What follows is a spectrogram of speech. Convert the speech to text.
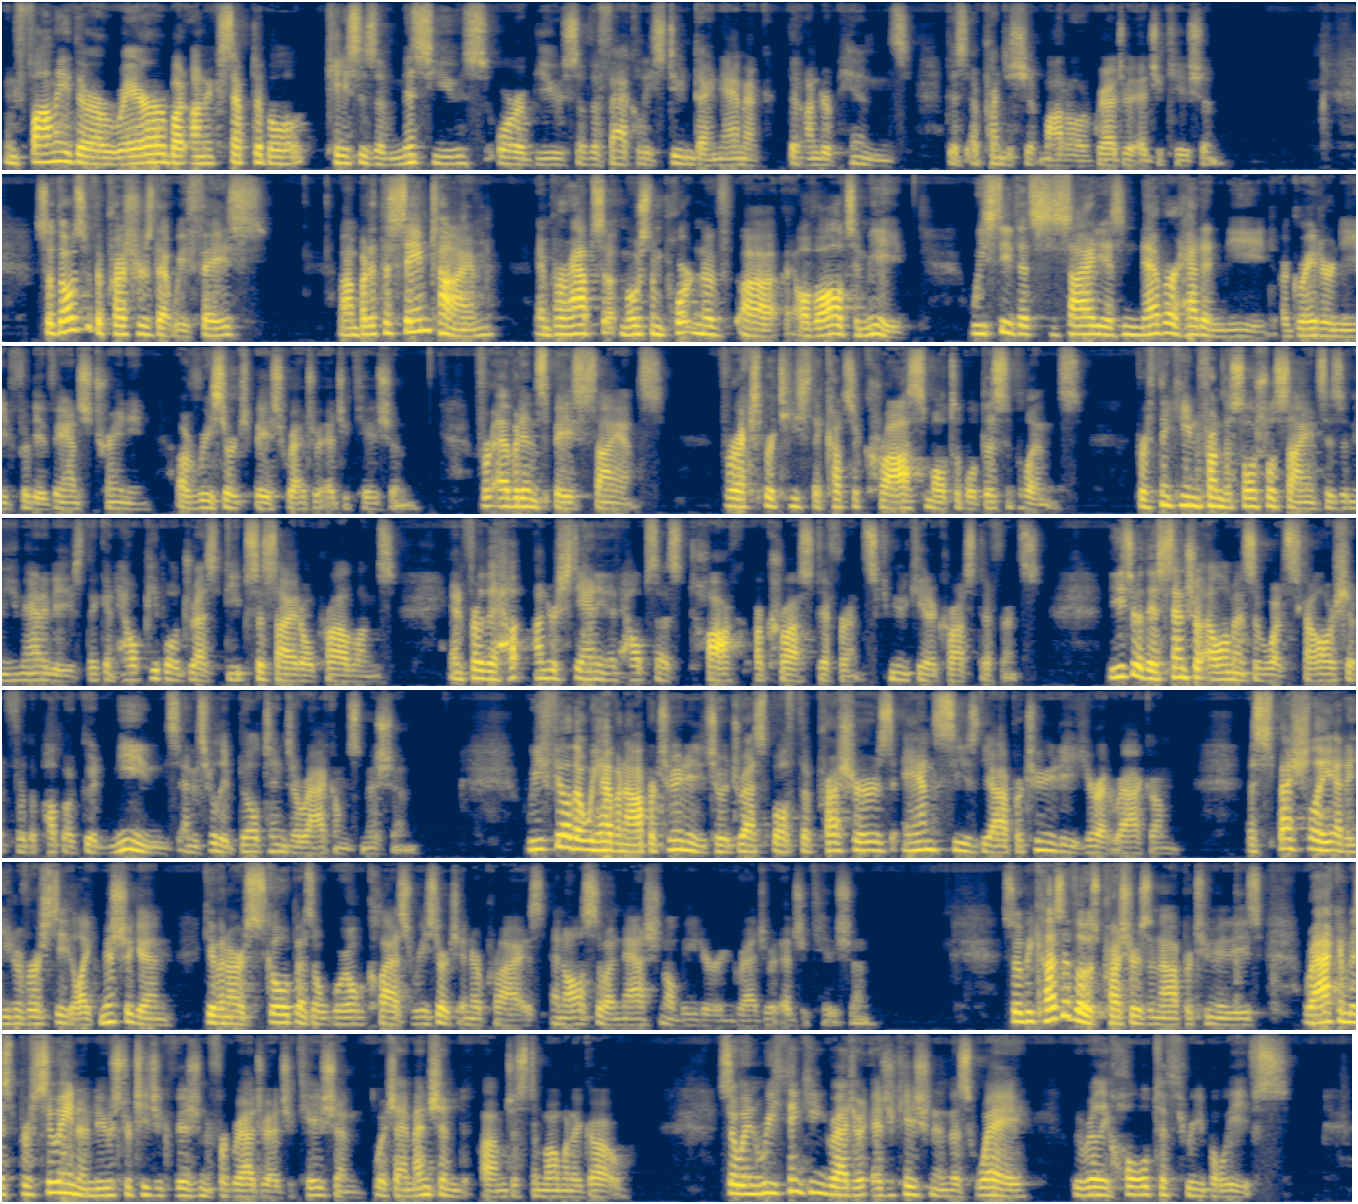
and finally, there are rare but unacceptable cases of misuse or abuse of the faculty-student dynamic that underpins this apprenticeship model of graduate education. So those are the pressures that we face. Um, but at the same time, and perhaps most important of, uh, of all to me, we see that society has never had a need, a greater need for the advanced training of research-based graduate education, for evidence-based science, for expertise that cuts across multiple disciplines, for thinking from the social sciences and the humanities that can help people address deep societal problems, and for the understanding that helps us talk across difference, communicate across difference. These are the essential elements of what scholarship for the public good means, and it's really built into Rackham's mission. We feel that we have an opportunity to address both the pressures and seize the opportunity here at Rackham, especially at a university like Michigan, given our scope as a world-class research enterprise and also a national leader in graduate education. So because of those pressures and opportunities, Rackham is pursuing a new strategic vision for graduate education, which I mentioned um, just a moment ago. So in rethinking graduate education in this way, we really hold to three beliefs.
